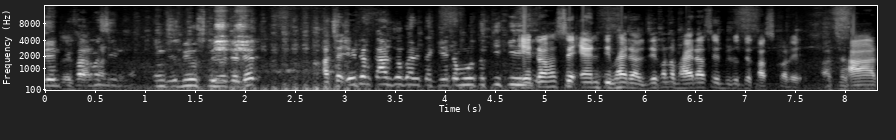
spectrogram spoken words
জেএনপি ফার্মাসি ইন্ট্রোডিউস লিমিটেডের আচ্ছা এটার কার্যকারিতা কি? এটা মূলত কি কি? এটা হচ্ছে অ্যান্টিভাইরাল যে কোনো ভাইরাসের বিরুদ্ধে কাজ করে। আচ্ছা আর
